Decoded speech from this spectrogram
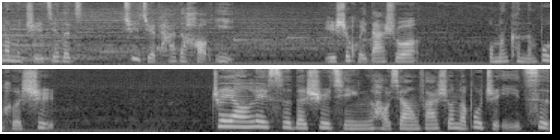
那么直接的拒绝他的好意。于是回答说：“我们可能不合适。”这样类似的事情好像发生了不止一次。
